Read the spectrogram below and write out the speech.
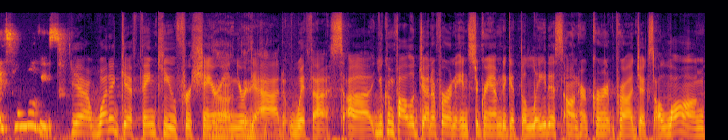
it's home movies Yeah, what a gift. Thank you for sharing Yeah, your thank you. dad with us. Uh, you can follow Jennifer on Instagram to get the latest on her current projects, along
